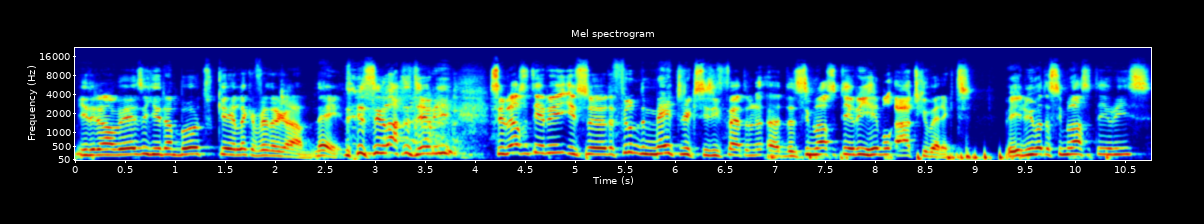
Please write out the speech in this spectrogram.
Iedereen aanwezig, iedereen aan boord? Oké, lekker verder gaan. Nee, de simulatietheorie... Simulatietheorie is... eh, de film The Matrix is in feite eh, de simulatietheorie helemaal uitgewerkt. Weet je nu wat de simulatietheorie is?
